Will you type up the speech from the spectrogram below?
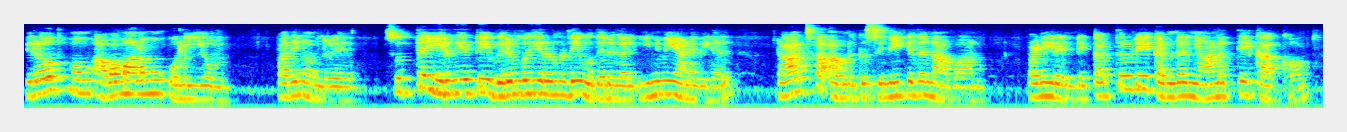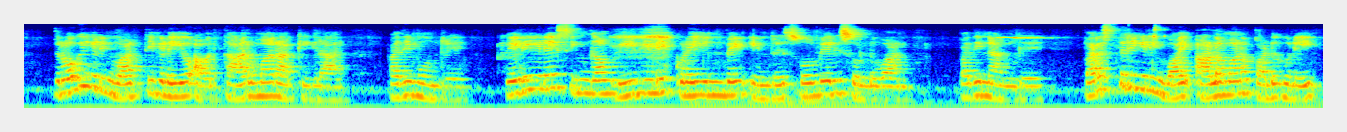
விரோதமும் அவமானமும் ஒளியும். பதினொன்று. சுத்த இருதயத்தை விரும்புகிறவனுடைய உதறுகள் இனிமையானவைகள். ராஜா அவனுக்கு சிநேகிதன் ஆவான் பனிரெண்டு. கத்தருடைய கண்கள் ஞானத்தை காக்கும். துரோகிகளின் வார்த்தைகளையோ அவர் தாறுமாறாக்குகிறார். பதிமூன்று. வெளியிலே சிங்கம் வீதியிலே குறையின்பேன் என்று சோம்பேறி சொல்லுவான். பதினான்கு. பரஸ்திரிகளின் வாய் ஆழமான படுகொலை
